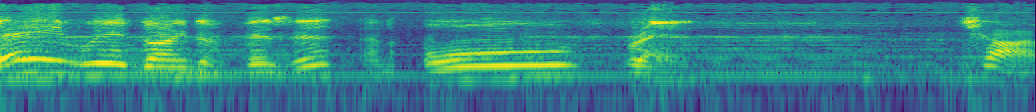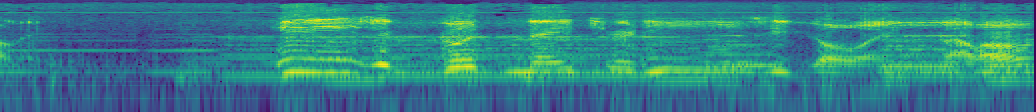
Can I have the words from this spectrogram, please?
Today we're going to visit an old friend, Charlie. He's a good-natured, easygoing fellow,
